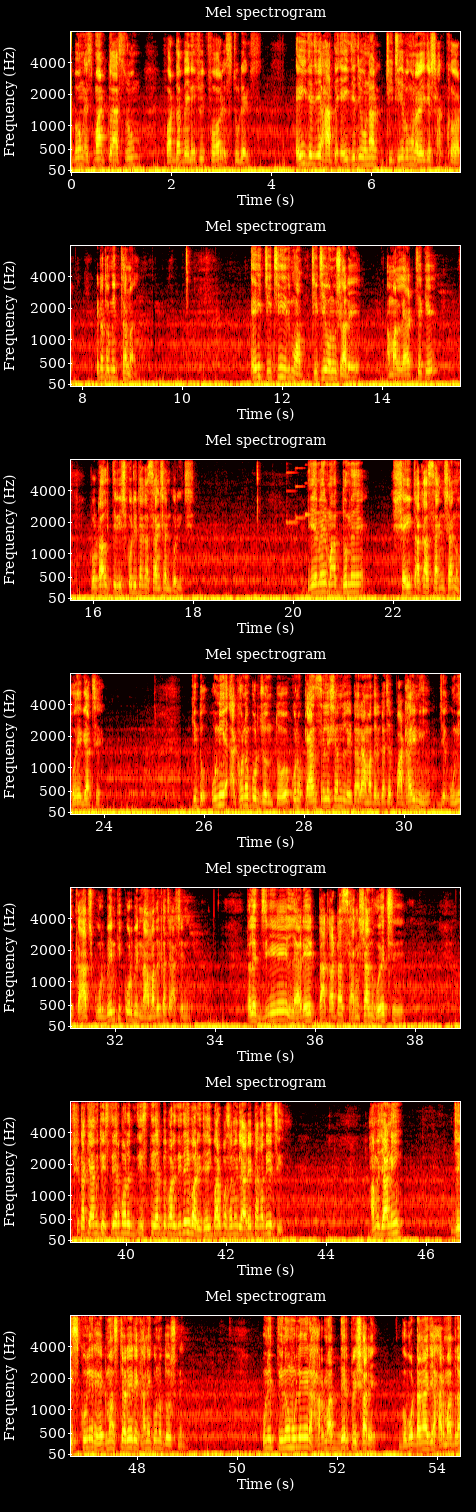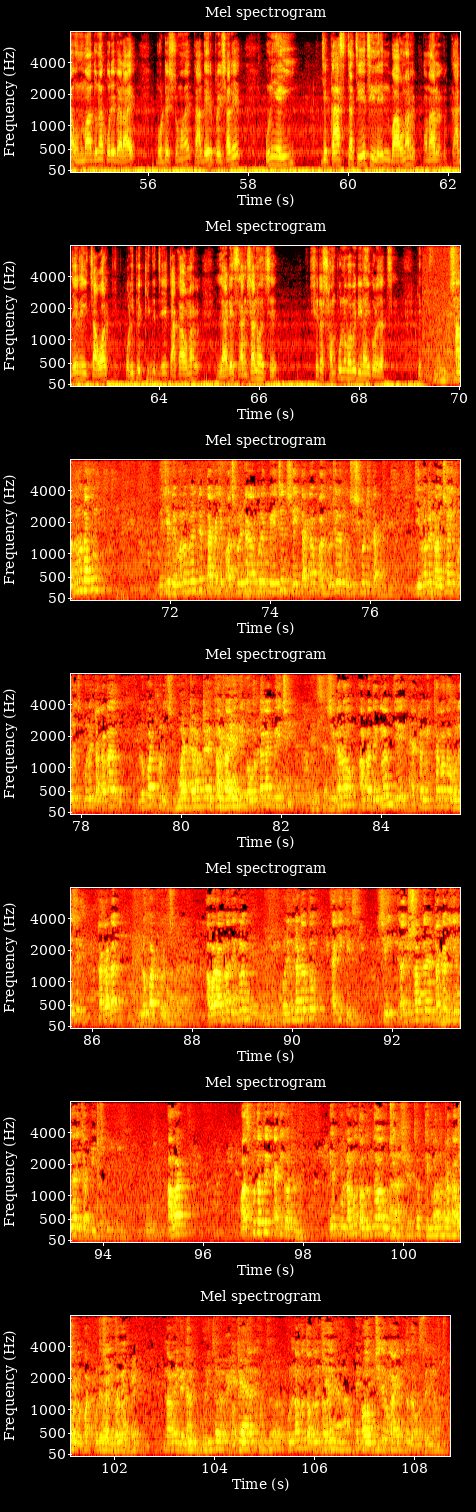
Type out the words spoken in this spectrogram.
এবং smart classroom for the benefit for students এই যে যে হাতে, এই যে যে ওনার চিঠি এবং ওনার এই যে স্বাক্ষর, এটা তো মিথ্যা নয়। এই চিঠির মত, চিঠি অনুসারে আমার ল্যাড থেকে টোটাল তিরিশ কোটি টাকা স্যাংশন করিয়েছি ডিএম এর মাধ্যমে সেই টাকা স্যাংশন হয়ে গেছে। কিন্তু উনি এখনও পর্যন্ত কোনো ক্যান্সেলেশন লেটার আমাদের কাছে পাঠায়নি যে উনি কাজ করবেন কি করবেন না আমাদের কাছে আসেনি। তাহলে যে ল্যাডের টাকাটা স্যাংশন হয়েছে সেটাকে আমি তো ইস্তিহার পরে, ইস্তিহার পেপারে দিতেই পারি যে এই পারপাস আমি ল্যাডের টাকা দিয়েছি। আমি জানি যে স্কুলের হেডমাস্টারের এখানে কোনো দোষ নেই। উনি তৃণমূলের হারমাদদের প্রেসারে, গোবরডাঙ্গায় যে হারমাদরা উন্মাদনা করে বেড়ায় ভোটের সময়, তাদের প্রেসারে উনি এই যে কাজটা চেয়েছিলেন বা ওনার ওনার কাজের এই চাওয়ার পরিপ্রেক্ষিতে যে টাকা ওনার ল্যাডে স্যাংশন হয়েছে, সেটা সম্পূর্ণভাবে ডিনাই করে যাচ্ছে। শান্তনু ঠাকুর নিজের ডেভেলপমেন্টের টাকা যে পাঁচ কোটি টাকা করে পেয়েছেন সেই টাকা পাঁচ বছরে পঁচিশ কোটি টাকা। যেভাবে নয় ছয় করে করে টাকাটা লোপাট করেছে আমরা আগে গোবর টাকায় পেয়েছি। সেখানেও আমরা দেখলাম যে একটা মিথ্যা কথা বলেছে টাকাটা লোপাট করেছে। আবার আমরা দেখলাম হরিণঘাটা তো একই কেস সেই রাজ্য সরকারের টাকা নিজের ঘরে চাপিয়েছে। আবার পাসপোতাতে একই ঘটনা। এর পূর্ণাঙ্গ তদন্ত হওয়া উচিত। যে কত টাকা ও লোপাট করেছে এইভাবে নামে পূর্ণাঙ্গ তদন্ত হওয়া উচিত এবং আইনত ব্যবস্থা নেওয়া উচিত।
